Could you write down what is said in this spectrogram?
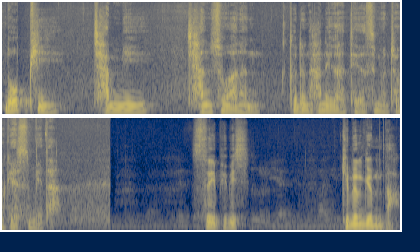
높이 찬미 찬송하는 그런 한 해가 되었으면 좋겠습니다. CPBC 김영규입니다.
